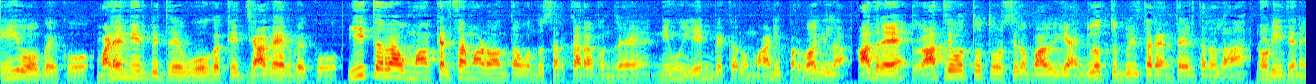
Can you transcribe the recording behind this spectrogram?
ನೀರು ಹೋಗ್ಬೇಕು. ಮಳೆ ನೀರ್ ಬಿದ್ರೆ ಹೋಗಕ್ಕೆ ಜಾಗ ಇರಬೇಕು. ಈ ತರ ಕೆಲಸ ಮಾಡುವಂತ ಒಂದು ಸರ್ಕಾರ ಬಂದ್ರೆ ನೀವು ಏನ್ ಬೇಕಾದ್ರೂ ಮಾಡಿ ಪರವಾಗಿಲ್ಲ. ಆದ್ರೆ ರಾತ್ರಿ ಹೊತ್ತು ತೋರಿಸಿರೋ ಬಾವಿಗೆ ಅಗ್ಲೊತ್ತು ಬೀಳ್ತಾರೆ ಅಂತ ಹೇಳ್ತಾರಲ್ಲ, ನೋಡಿ ಇದೇನೆ.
